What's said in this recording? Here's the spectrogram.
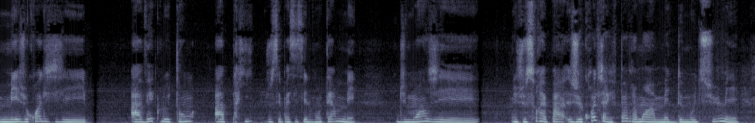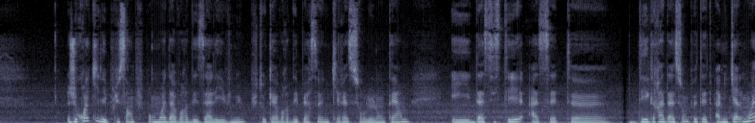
Mais je crois que j'ai, avec le temps, appris, je sais pas si c'est le bon terme, mais du moins, j'ai. Je saurais pas. Je crois que j'arrive pas vraiment à mettre de mots dessus, mais je crois qu'il est plus simple pour moi d'avoir des allées et venues plutôt qu'avoir des personnes qui restent sur le long terme et d'assister à cette euh, dégradation peut-être amicale. Moi,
